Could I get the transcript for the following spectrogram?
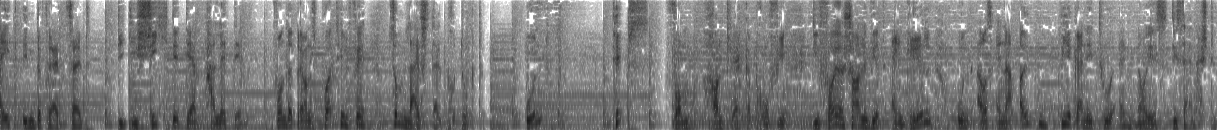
Heid in der Freizeit. Die Geschichte der Palette. Von der Transporthilfe zum Lifestyle-Produkt. Und Tipps vom Handwerkerprofi. Die Feuerschale wird ein Grill und aus einer alten Biergarnitur ein neues Designerstück.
